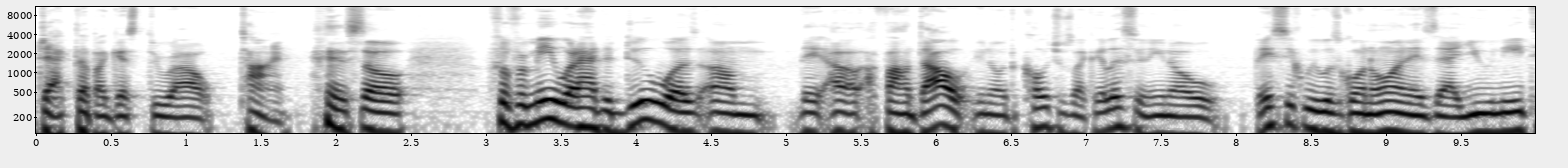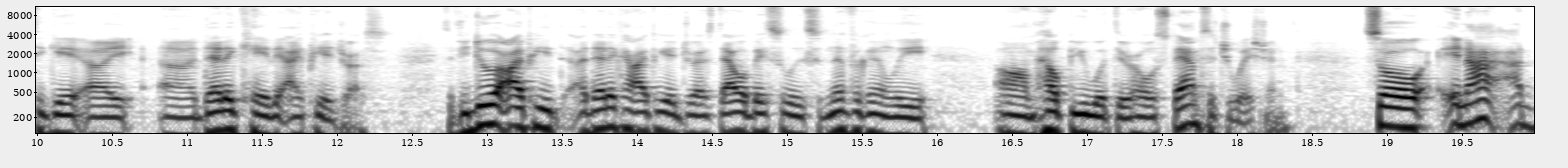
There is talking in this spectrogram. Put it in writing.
jacked up, I guess, throughout time. so, so for me, what I had to do was, um, they, I, I, found out, you know, the coach was like, hey, listen, you know, basically what's going on is that you need to get a, a dedicated IP address. So if you do an IP, a dedicated IP address, that will basically significantly um, help you with your whole spam situation. So, and I,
